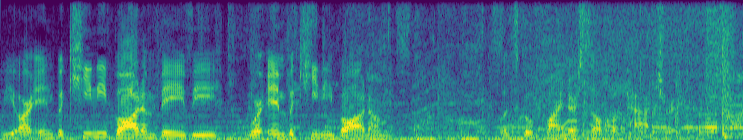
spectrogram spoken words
We are in Bikini Bottom, baby. We're in Bikini Bottom. Let's go find ourselves a Patrick.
